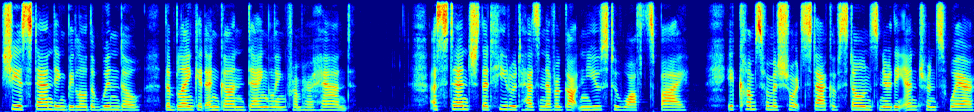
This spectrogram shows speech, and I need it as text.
She is standing below the window, the blanket and gun dangling from her hand. A stench that Hirut has never gotten used to wafts by. It comes from a short stack of stones near the entrance where,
